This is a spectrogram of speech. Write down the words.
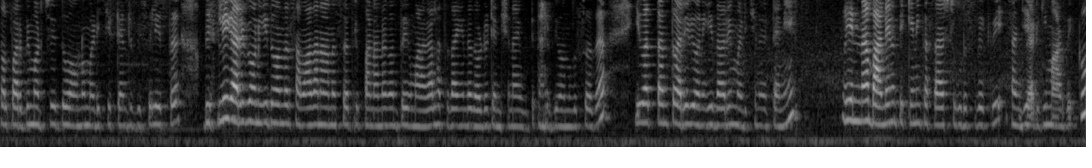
ಸ್ವಲ್ಪ ಅರ್ಬಿ ಮಡ್ಚಿದ್ದು, ಅವನು ಮಡಿಸಿಟ್ಟೇನ್ರಿ ಬಿಸಿಲಿತ್ತು ಬಿಸಿಲಿಗೆ ಅರ್ಬಿ ಒಣಗಿದ್ದು ಅಂದ್ರೆ ಸಮಾಧಾನ ಅನಿಸ್ತೈತ್ರಿಪ್ಪ. ನನಗಂತೂ ಈಗ ಮಳೆಗಾಲ ಹತ್ತದಾಗಿಂದ ದೊಡ್ಡ ಟೆನ್ಷನ್ ಆಗಿಬಿಟ್ಟಿದೆ ಅರ್ಬಿ ಒಣಗಿಸೋದು. ಇವತ್ತಂತೂ ಅರಿವಿ ಒಣಗಿದಾರಿ, ಮಡಿಚಿನ ಇಟ್ಟೇನಿ. ಇನ್ನು ಬಾಂಡೆನ ತಿಕ್ಕೇನಿ, ಕಸ ಅಷ್ಟು ಗುಡಿಸ್ಬೇಕು ರೀ ಸಂಜೆ ಅಡುಗೆ ಮಾಡಬೇಕು.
